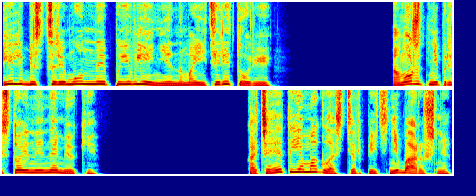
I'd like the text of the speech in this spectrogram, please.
или бесцеремонное появление на моей территории. А может, непристойные намеки. Хотя это я могла стерпеть, не барышня.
